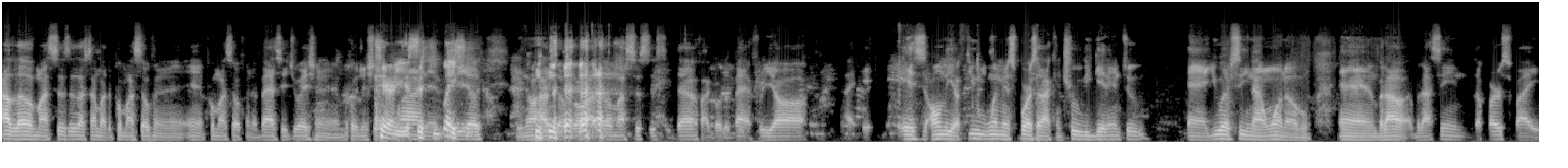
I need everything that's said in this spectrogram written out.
I love my sisters. Like I'm about to put myself in and put myself in a bad situation and putting shit Carry your situation. You know how stuff go. I love my sisters to death. I go to bat for y'all. I- it- it's only a few women's sports that I can truly get into, and UFC not one of them. And but I but I seen the first fight.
